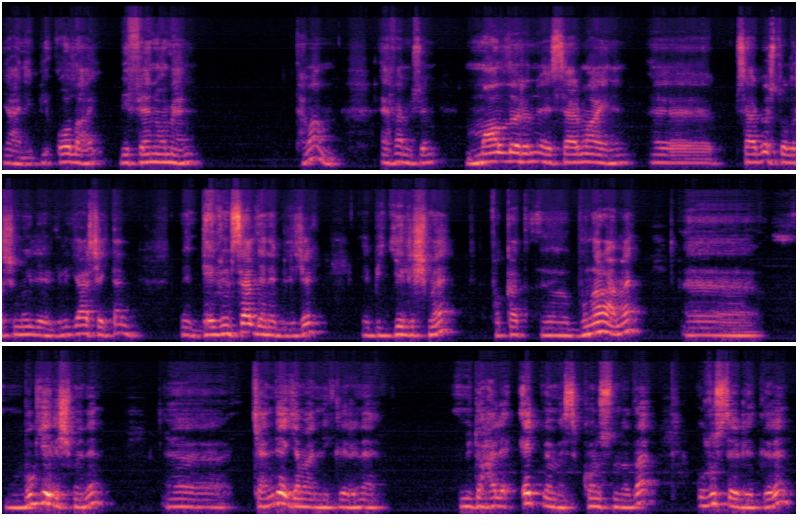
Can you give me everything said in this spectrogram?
yani bir olay, bir fenomen tamam mı? Efendim söyleyeyim malların ve sermayenin e, serbest dolaşımı ile ilgili gerçekten e, devrimsel denebilecek e, bir gelişme. Fakat e, buna rağmen e, bu gelişmenin e, kendi egemenliklerine müdahale etmemesi konusunda da ulus devletlerin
